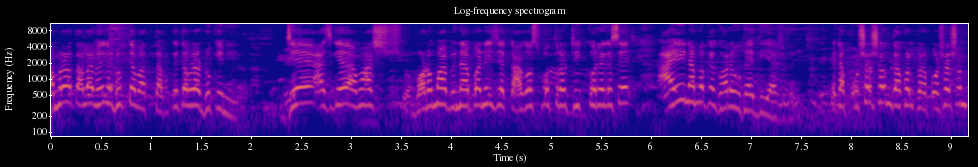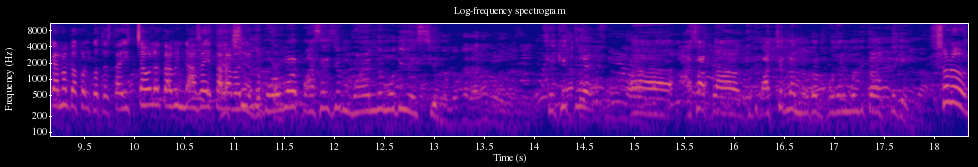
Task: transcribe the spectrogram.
আমরাও তালা ভেঙে ঢুকতে পারতাম কিন্তু আমরা ঢুকিনি। যে আজকে আমার বড় মা বিনা পানি যে কাগজপত্র ঠিক করে গেছে আইন আমাকে ঘরে উঠাই দিয়ে আসবে। এটা প্রশাসন দখল করে প্রশাসন কেন দখল করতে? তার ইচ্ছা হলে তো আমি না যাই তালা ভেঙে। পাশে যে নরেন্দ্র মোদী এসেছিল সেক্ষেত্রে আশা পাচ্ছেন না তরফ থেকে? শুনুন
